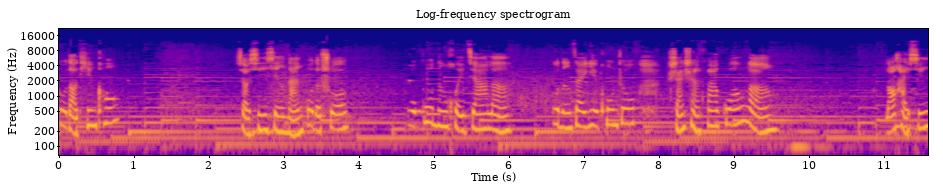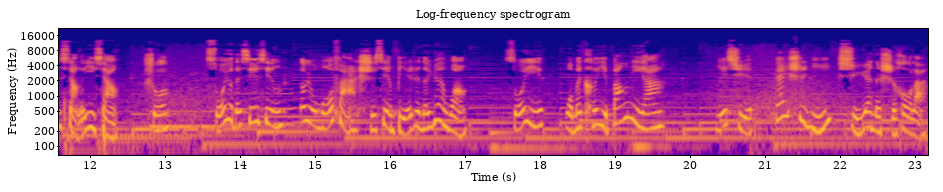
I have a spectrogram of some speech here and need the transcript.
够到天空。小星星难过的说：“我不能回家了，不能在夜空中闪闪发光了。”老海星想了一想，说。所有的星星都有魔法实现别人的愿望，所以我们可以帮你呀。也许该是你许愿的时候了。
